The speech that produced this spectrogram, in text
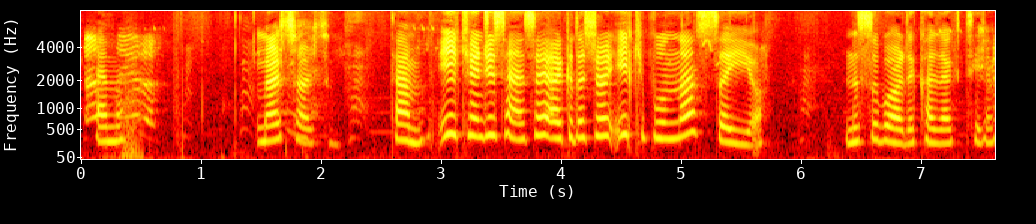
Hemen. Mert saysın. Tamam. İlk önce sen say. Arkadaşlar ilk bulunan sayıyor. Nasıl bu arada karakterim?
